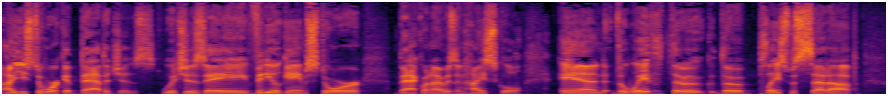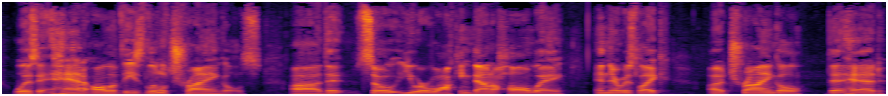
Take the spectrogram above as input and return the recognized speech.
I used to work at Babbage's, which is a video game store back when I was in high school. And the way that the the place was set up was it had all of these little triangles. Uh, that so you were walking down a hallway and there was like a triangle that had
